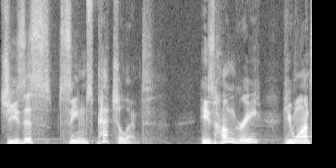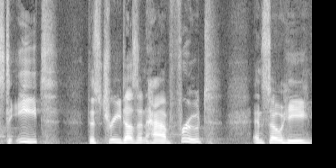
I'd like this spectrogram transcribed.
Jesus seems petulant. He's hungry, he wants to eat. This tree doesn't have fruit, and so he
